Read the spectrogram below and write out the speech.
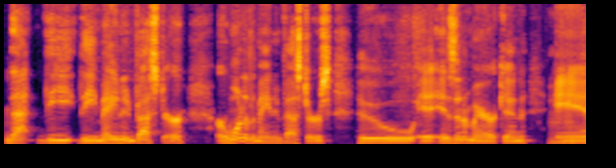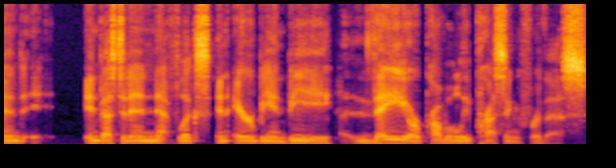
that the the main investor or one of the main investors who is an American Mhm. and invested in Netflix and Airbnb, they are probably pressing for this.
